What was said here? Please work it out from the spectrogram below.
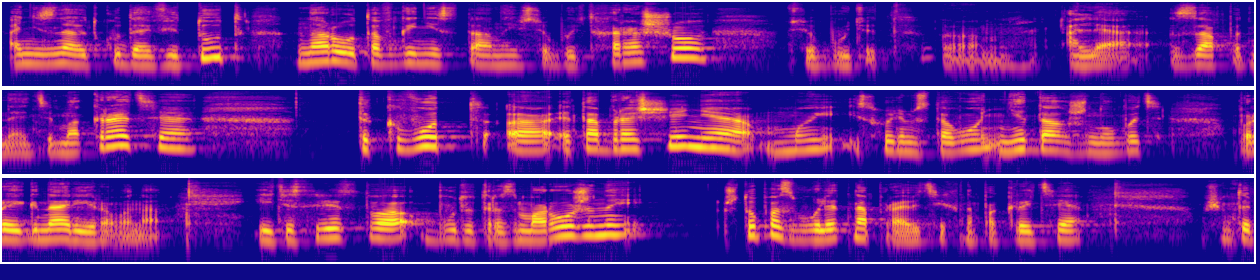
они знают, куда ведут народ Афганистана, и все будет хорошо, все будет э, а западная демократия. Так вот, э, это обращение, мы исходим из того, не должно быть проигнорировано. И эти средства будут разморожены, что позволит направить их на покрытие, в общем-то,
